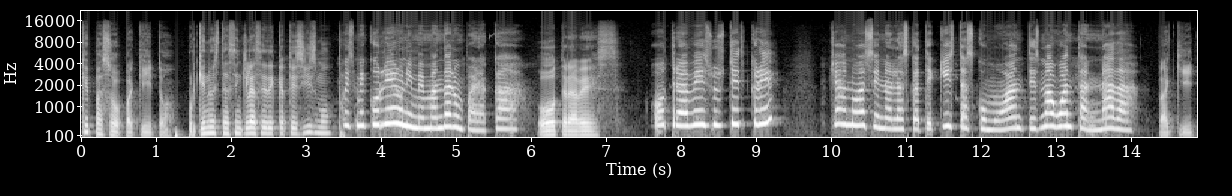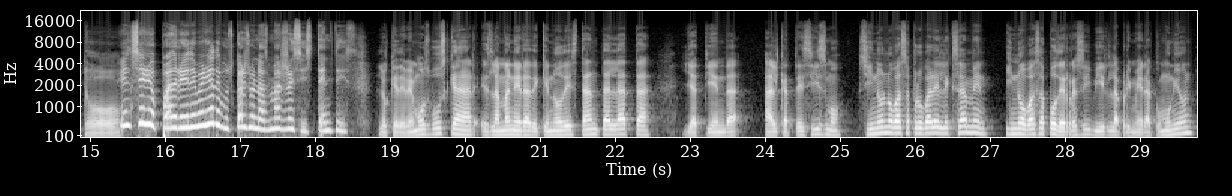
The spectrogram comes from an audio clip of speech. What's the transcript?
¿Qué pasó, Paquito? ¿Por qué no estás en clase de catecismo? Pues me corrieron y me mandaron para acá. Otra vez. ¿Otra vez usted cree? Ya no hacen a las catequistas como antes, no aguantan nada. Paquito. En serio, padre, debería de buscarse unas más resistentes. Lo que debemos buscar es la manera de que no des tanta lata y atienda al catecismo. Si no, no vas a aprobar el examen y no vas a poder recibir la primera comunión.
